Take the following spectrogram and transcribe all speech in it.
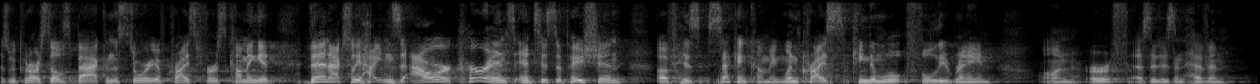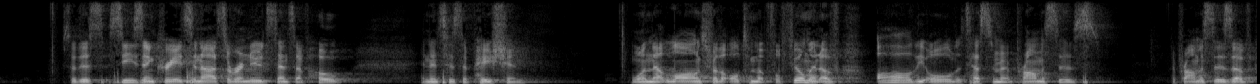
As we put ourselves back in the story of Christ's first coming, it then actually heightens our current anticipation of his second coming, when Christ's kingdom will fully reign on earth as it is in heaven. So, this season creates in us a renewed sense of hope and anticipation, one that longs for the ultimate fulfillment of all the Old Testament promises. The promises of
